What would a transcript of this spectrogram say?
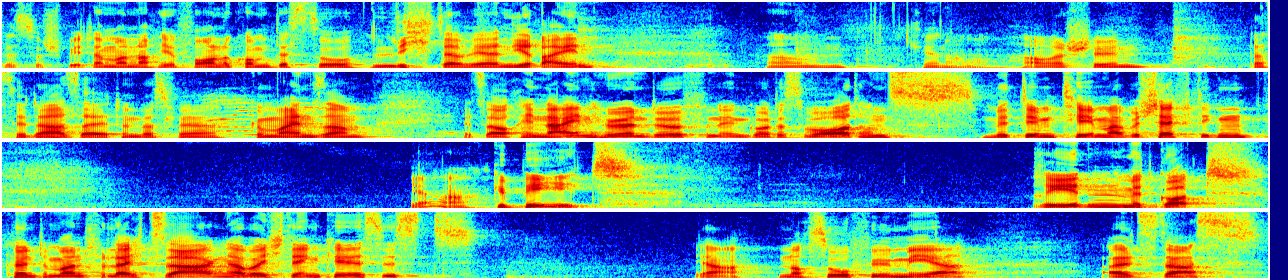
desto später man nach hier vorne kommt, desto lichter werden die Reihen. Ähm, genau, aber schön, dass ihr da seid und dass wir gemeinsam jetzt auch hineinhören dürfen in Gottes Wort, uns mit dem Thema beschäftigen. Ja, Gebet. Reden mit Gott könnte man vielleicht sagen, aber ich denke, es ist ja noch so viel mehr als das.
